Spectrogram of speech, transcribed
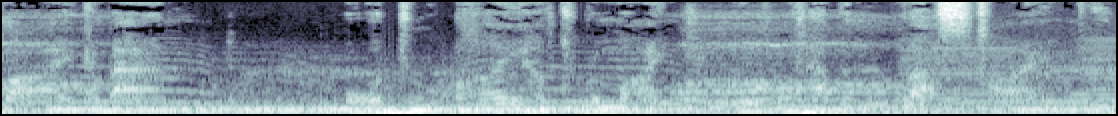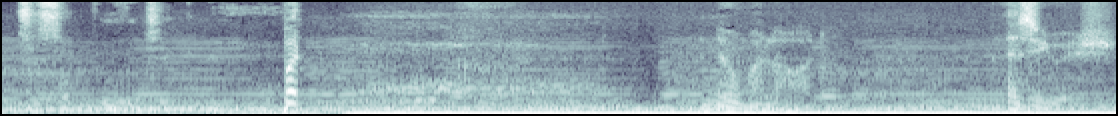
my command. Or do I have to remind you of what happened last time you disappointed me? But. No, my lord. As you wish.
